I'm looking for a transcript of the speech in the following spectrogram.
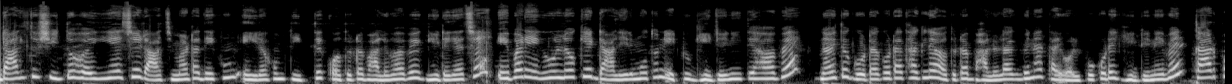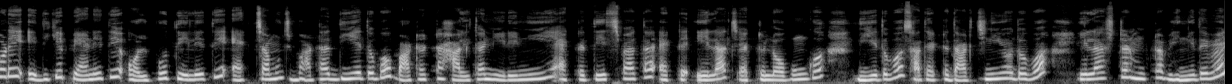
ডাল তো সিদ্ধ হয়ে গিয়েছে, রাজমাটা দেখুন, এইরকম টিপতে কতটা ভালোভাবে ঘেটে গেছে। এবার এগুলোকে ডালের মতন একটু ঘেঁটে নিতে হবে। নয়তো গোটা গোটা থাকলে অতটা ভালো লাগবে না, তাই অল্প করে ঘেঁটে নেবেন। তারপরে এদিকে প্যানেতে অল্প তেলেতে এক চামচ বাটার দিয়ে দেবো। বাটারটা হালকা নেড়ে নিয়ে একটা তেজপাতা, একটা এলাচ, একটা লবঙ্গ দিয়ে দেবো। সাথে একটা দারচিনিও দেবো। এলাচটার মুখটা ভেঙে দেবেন।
